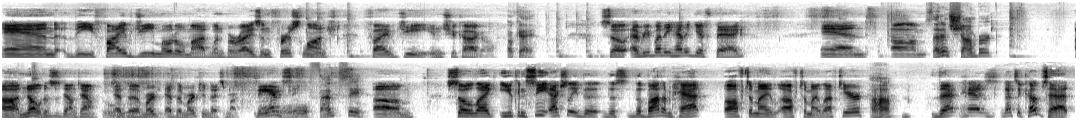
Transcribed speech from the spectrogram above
and the 5G Moto mod when Verizon first launched 5G in Chicago. Okay, So everybody had a gift bag. And um, is that in Schaumburg? Uh, no, this is downtown at the mer- at the merchandise mart. Fancy. Oh, fancy. Um, so like you can see actually the the the bottom hat off to my off to my left here Uh huh. that has that's a Cubs hat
